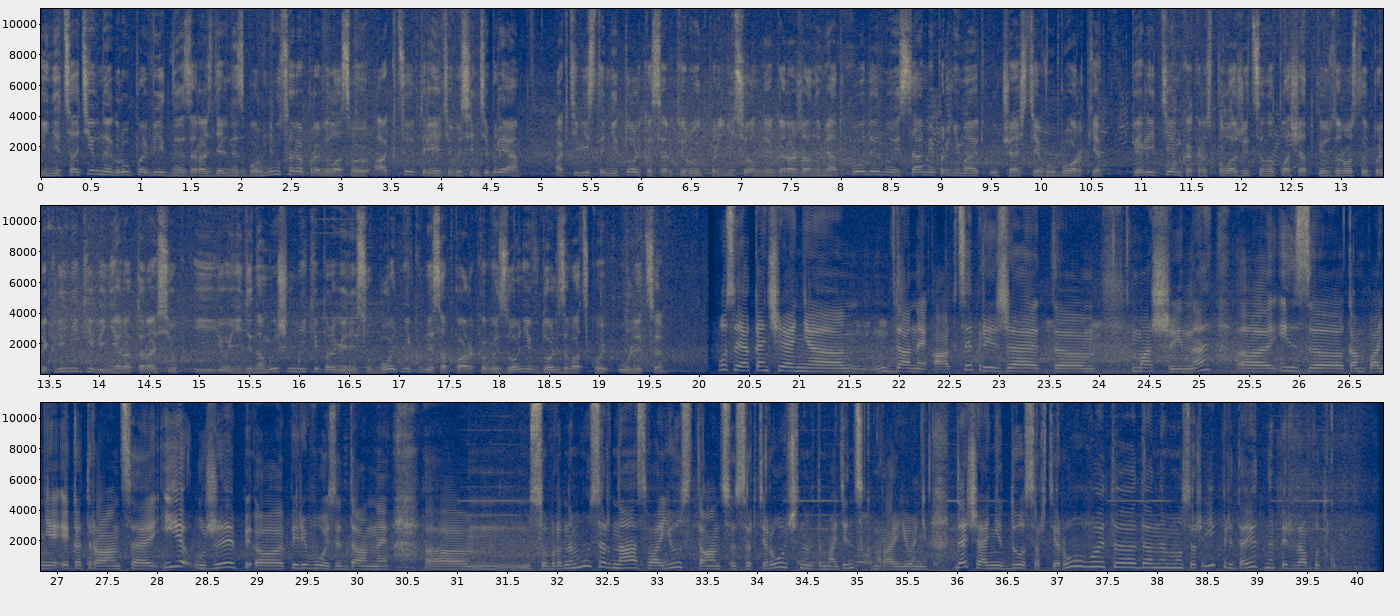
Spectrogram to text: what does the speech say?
Инициативная группа «Видная» за раздельный сбор мусора провела свою акцию 3 сентября. Активисты не только сортируют принесенные горожанами отходы, но и сами принимают участие в уборке. Перед тем, как расположиться на площадке у взрослой поликлиники, Венера Тарасюк и ее единомышленники провели субботник в лесопарковой зоне вдоль заводской улицы. После окончания данной акции приезжает э, машина э, из э, компании «Экотранса» и уже перевозит данный собранный мусор на свою станцию сортировочную в Домодинском районе. Дальше они досортировывают данный мусор и передают на переработку.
